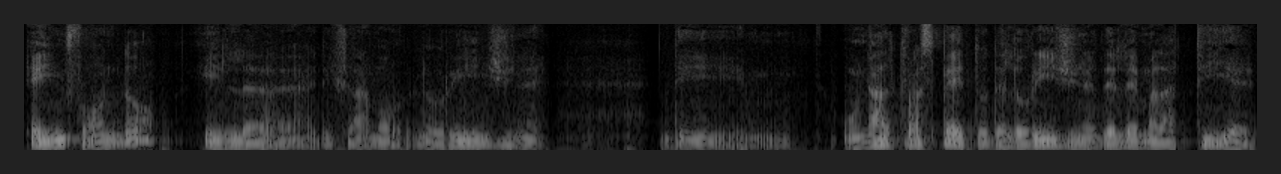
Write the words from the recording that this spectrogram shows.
E in fondo il, diciamo, l'origine di un altro aspetto dell'origine delle malattie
